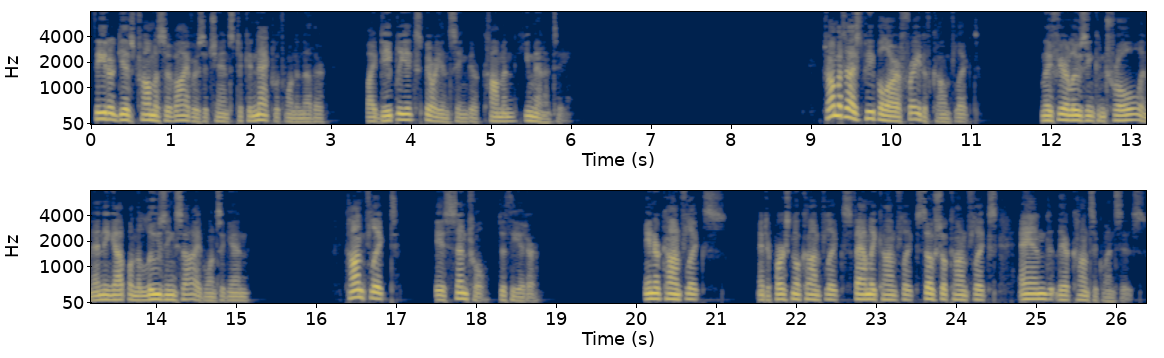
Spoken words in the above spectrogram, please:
Theater gives trauma survivors a chance to connect with one another by deeply experiencing their common humanity. Traumatized people are afraid of conflict. They fear losing control and ending up on the losing side once again. Conflict is central to theater. Inner conflicts, interpersonal conflicts, family conflicts, social conflicts, and their consequences.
